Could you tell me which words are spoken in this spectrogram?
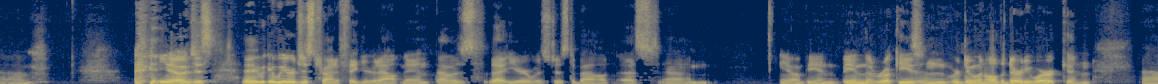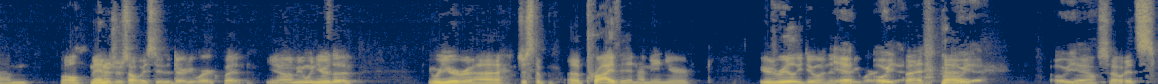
um, you know, just it, we were just trying to figure it out, man. That was that year was just about us, um, you know, being being the rookies, and we're doing all the dirty work, and um, well, managers always do the dirty work, but you know, I mean, when you're the when you're uh, just a, a, private, I mean, you're you're really doing the yeah. dirty work. Oh yeah. But uh, oh yeah. Oh yeah. You know, so it's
